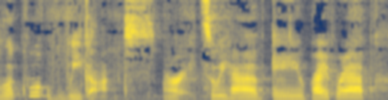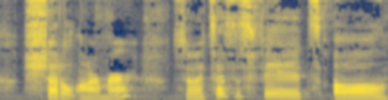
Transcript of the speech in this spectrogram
look what we got. All right, so we have a ride wrap shuttle armor. So it says this fits all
